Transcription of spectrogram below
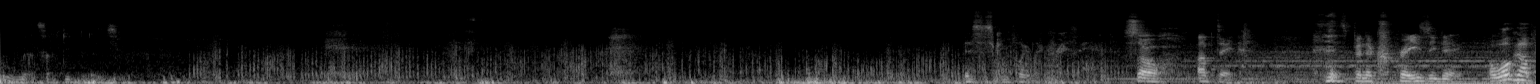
Ooh, that's how deep it is. This is completely crazy. So, update. It's been a crazy day. I woke up.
